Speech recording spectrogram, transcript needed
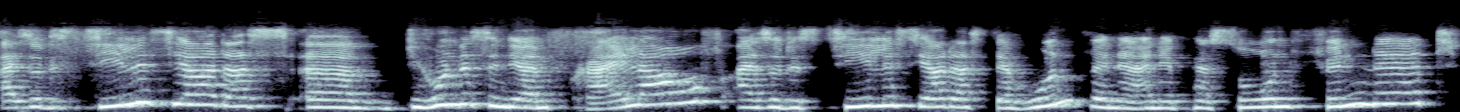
Also das Ziel ist ja, dass äh, die Hunde sind ja im Freilauf. Also das Ziel ist ja, dass der Hund, wenn er eine Person findet,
